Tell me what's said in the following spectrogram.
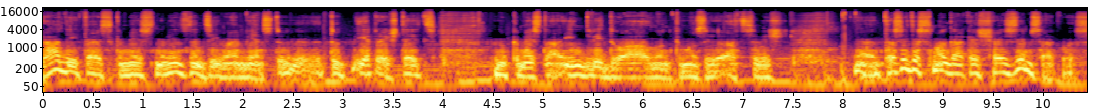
rādītājs, ka mēs neviens nedzīvojam viens. Tu, tu iepriekš teici, nu, ka mēs tā individuāli un ka mums ir atsevišķi. Ehm, tas ir tas smagākais šais Ziemassvētkos.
